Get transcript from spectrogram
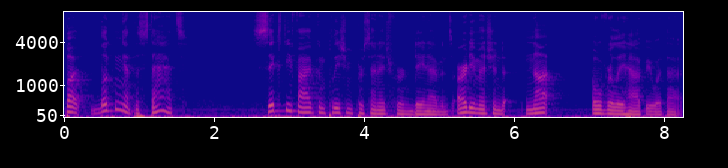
But looking at the stats, 65 completion percentage for Dane Evans. Already mentioned, not overly happy with that.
